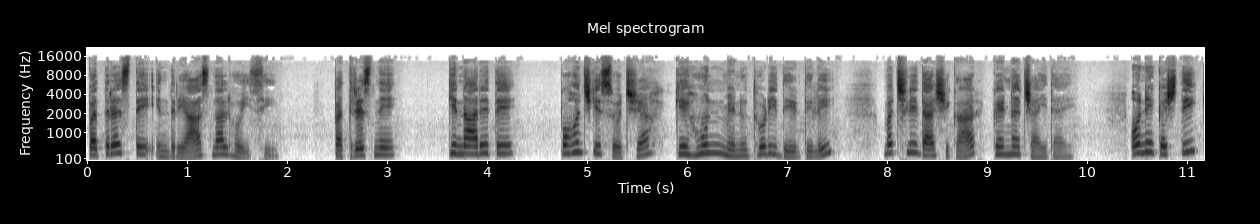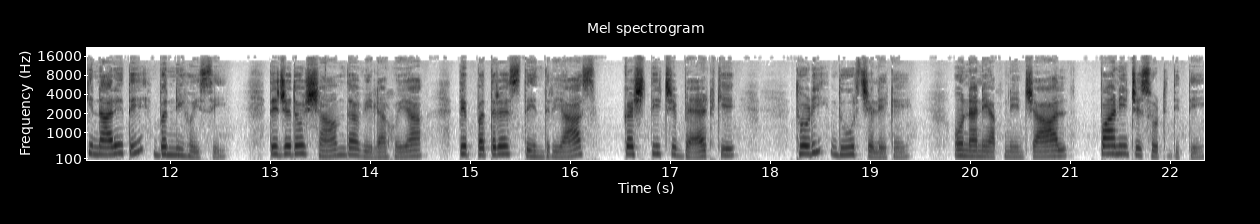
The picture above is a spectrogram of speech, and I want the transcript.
ਪਤਰਸ ਤੇ ਇੰਦਰੀਆਸ ਨਾਲ ਹੋਈ ਸੀ। ਪਤਰਸ ਨੇ ਕਿਨਾਰੇ ਤੇ ਪਹੁੰਚ ਕੇ ਸੋਚਿਆ ਕਿ ਹੁਣ ਮੈਨੂੰ ਥੋੜੀ ਦੇਰ ਦੇ ਲਈ ਮੱਛਲੀ ਦਾ ਸ਼ਿਕਾਰ ਕਰਨਾ ਚਾਹੀਦਾ ਹੈ ਉਹਨੇ ਕਸ਼ਤੀ ਕਿਨਾਰੇ ਤੇ ਬੰਨੀ ਹੋਈ ਸੀ ਤੇ ਜਦੋਂ ਸ਼ਾਮ ਦਾ ਵੇਲਾ ਹੋਇਆ ਤੇ ਪਤਰਸ ਤੇ ਇੰਦਰੀਆਸ ਕਸ਼ਤੀ 'ਚ ਬੈਠ ਕੇ ਥੋੜੀ ਦੂਰ ਚਲੇ ਗਏ। ਉਹਨਾਂ ਨੇ ਆਪਣੇ ਜਾਲ ਪਾਣੀ 'ਚ ਸੁੱਟ ਦਿੱਤੇ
